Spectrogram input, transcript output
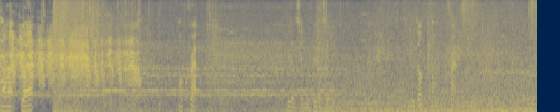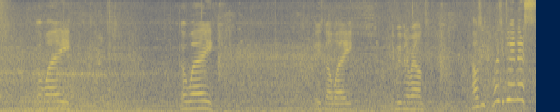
Can I like blow out? Oh crap. Please don't see me, please don't see me. Moved on? Oh crap. Go away! Go away! Please go away. Keep moving around. How's he why is he doing this?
